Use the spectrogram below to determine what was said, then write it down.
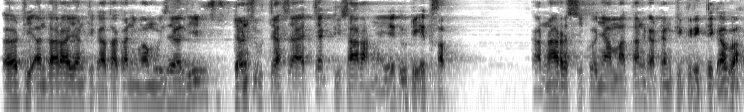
E, di antara yang dikatakan Imam Muzali dan sudah saya cek di sarahnya yaitu di Ithab. Karena resikonya matan kadang dikritik apa?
